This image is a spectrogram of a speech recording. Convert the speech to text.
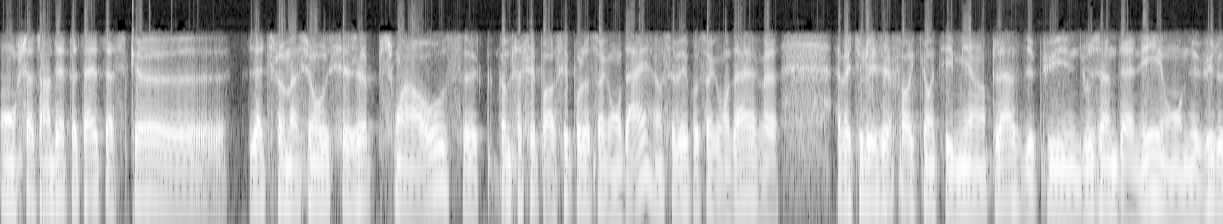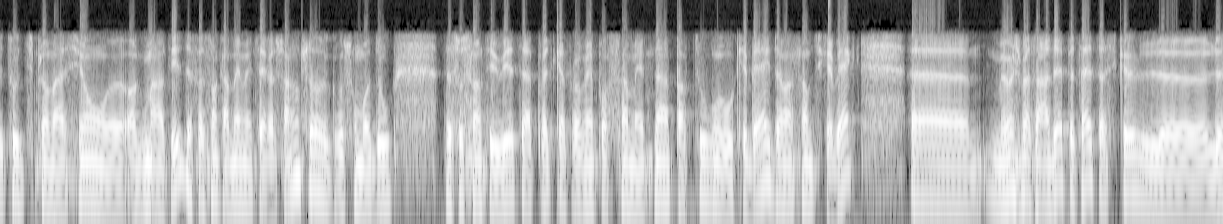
on s'attendait peut-être à ce que la diplomation au cégep soit en hausse, euh, comme ça s'est passé pour le secondaire. On savait qu'au secondaire, euh, avec tous les efforts qui ont été mis en place depuis une douzaine d'années, on a vu le taux de diplomation euh, augmenter de façon quand même intéressante, là, grosso modo de 68 à près de 80% maintenant partout au Québec, dans l'ensemble du Québec. mais moi, je m'attendais peut-être à ce que le, le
